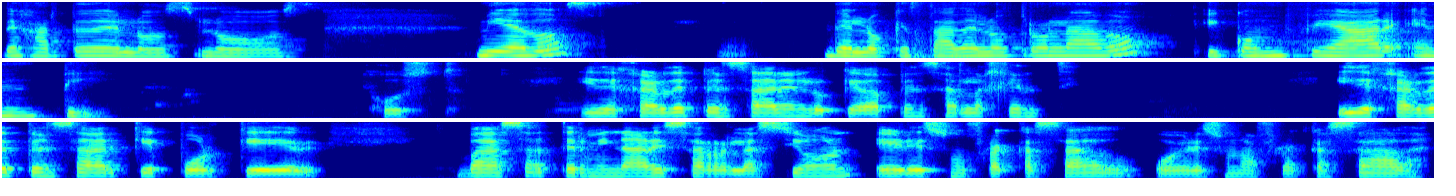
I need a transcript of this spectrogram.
dejarte de los, los miedos de lo que está del otro lado y confiar en ti. Justo. Y dejar de pensar en lo que va a pensar la gente. Y dejar de pensar que porque vas a terminar esa relación eres un fracasado o eres una fracasada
